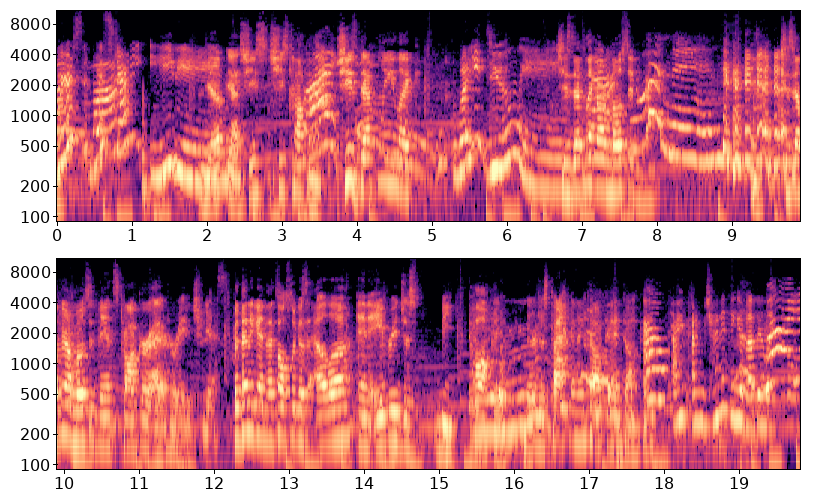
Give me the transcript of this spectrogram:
Where's what's Daddy eating? Yep. Yeah. She's she's talking. She's definitely like What are you doing? she's definitely like our most. Ad- she's definitely our most advanced talker at her age. yes. But then again, that's also because Ella and Avery just be talking. They're just talking and talking and talking. I, I'm trying to think of other like little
